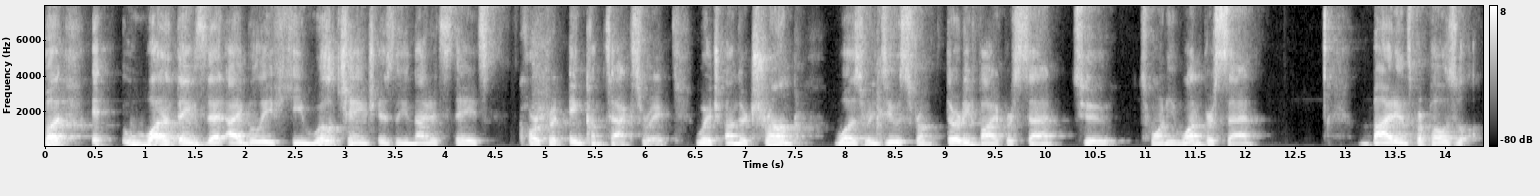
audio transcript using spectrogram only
But it, one of the things that I believe he will change is the United States corporate income tax rate, which under Trump was reduced from 35% to 21%. Biden's proposal,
